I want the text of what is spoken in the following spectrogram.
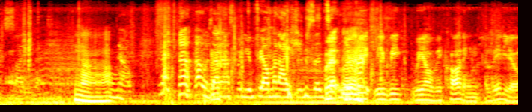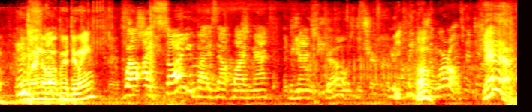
I saw you guys. No. No. I was that asking you filming? I should have said We, something we, different. we, we, we are recording a video. You wanna know what we're doing? Well, I saw you guys out by Mac, the Max Jones. You're cleaning Oh. the world. Yeah.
